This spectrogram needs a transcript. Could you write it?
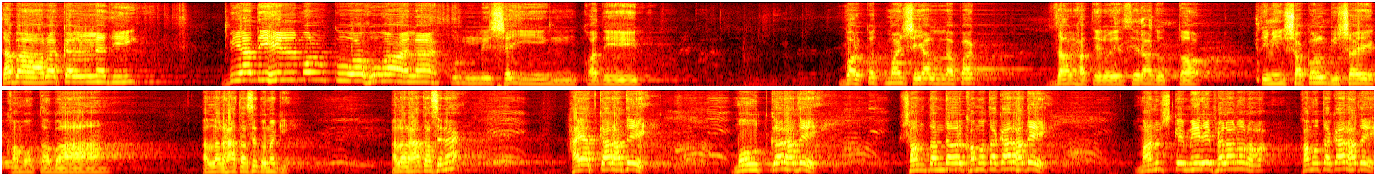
তাবারাকাল্লাযী বিয়াদিহিল মুলকু ওয়া হুয়া আলা কুল্লি শাইইন কাদির। বরকতময় সেই আল্লাহ পাক যার হাতে রয়েছে রাজত্ব, তিনি সকল বিষয়ে ক্ষমতাবান। আল্লাহর হাত আছে তো নাকি? আল্লাহর হাত আছে না? হায়াত কার হাতে? মৌত কার হাতে? সন্তান দেওয়ার ক্ষমতা কার হাতে মানুষকে মেরে ফেলানোর ক্ষমতা কার হাতে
